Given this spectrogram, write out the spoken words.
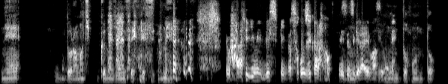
ね。ドラマチックな人生ですよね。でもある意味ビスピンの底力を見せつけられますよね。ほんとほんと。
